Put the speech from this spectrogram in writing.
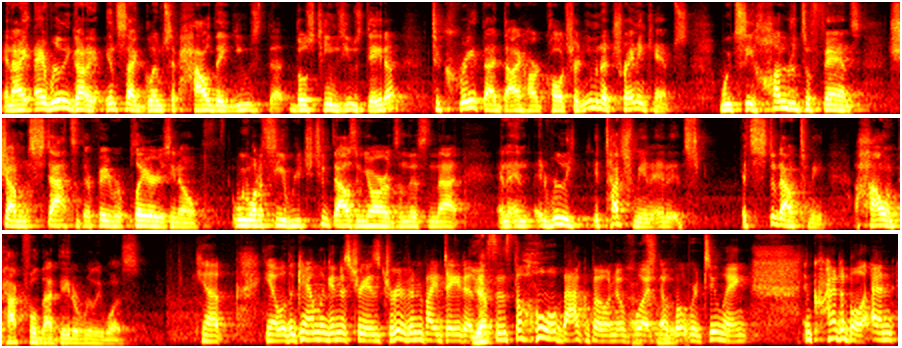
And I, I, really got an inside glimpse at how they use that, those teams use data to create that die-hard culture. And even at training camps, we'd see hundreds of fans shouting stats at their favorite players. You know, we want to see you reach 2,000 yards and this and that. And, and it really it touched me and, and it's, it stood out to me how impactful that data really was. Yep. Yeah. Well, the gambling industry is driven by data. Yep. This is the whole backbone of what of what we're doing. Incredible. And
